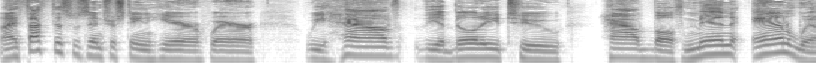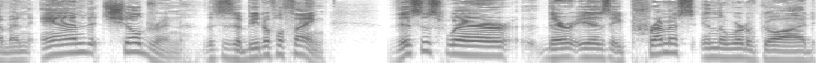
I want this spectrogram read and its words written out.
And I thought this was interesting here, where we have the ability to have both men and women and children. This is a beautiful thing. This is where there is a premise in the Word of God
